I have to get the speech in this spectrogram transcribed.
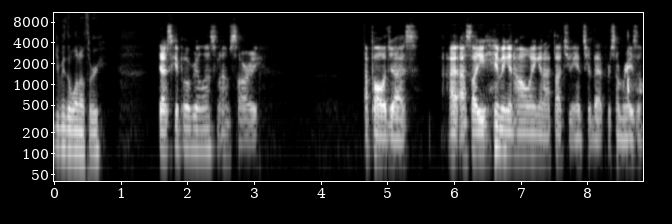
give me the 103. Did I skip over the last one? I'm sorry. I apologize. I, I saw you hemming and hawing, and I thought you answered that for some reason.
